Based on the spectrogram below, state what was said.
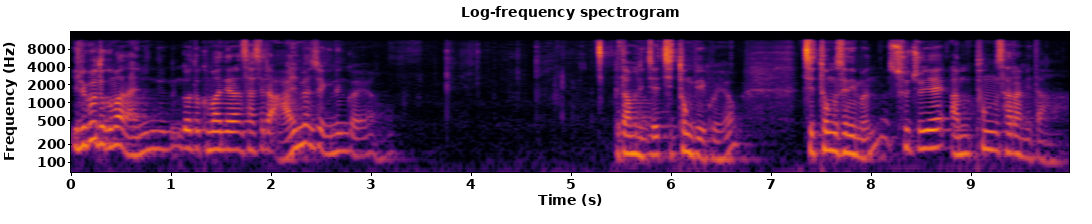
읽어도 그만 안 읽는 것도 그만이라는 사실을 알면서 읽는 거예요. 그 다음은 이제 지통비구예요. 지통스님은 수주의 안풍 사람이다.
